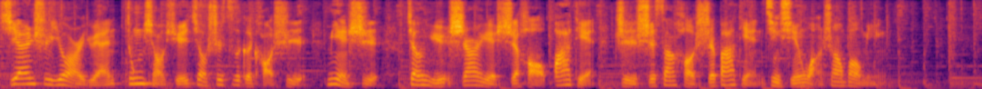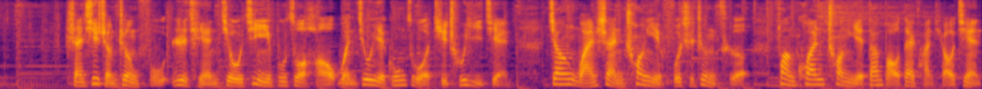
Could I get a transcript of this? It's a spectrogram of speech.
西安市幼儿园、中小学教师资格考试面试将于十二月十号八点至十三号十八点进行网上报名。陕西省政府日前就进一步做好稳就业工作提出意见，将完善创业扶持政策，放宽创业担保贷款条件，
